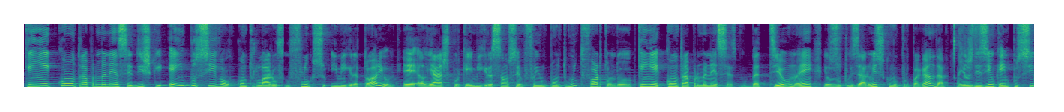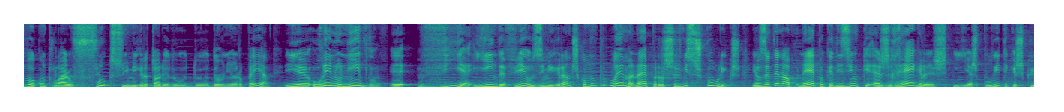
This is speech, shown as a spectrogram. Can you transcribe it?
Quem é contra a permanência diz que é impossível controlar o fluxo imigratório. É, aliás, porque a imigração sempre foi um ponto muito forte onde quem é contra a permanência bateu, não é? Eles utilizaram isso como propaganda. Eles diziam que é impossível controlar o fluxo imigratório do, do, da União Europeia. E uh, o Reino Unido uh, via e ainda vê os imigrantes como um problema, não é? Para os serviços públicos. Eles até na, na época diziam que as regras e as políticas que,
